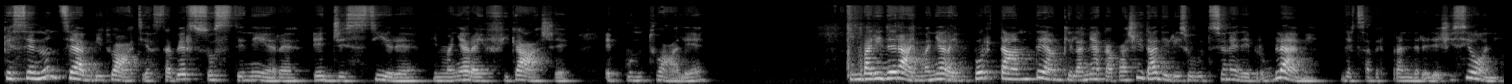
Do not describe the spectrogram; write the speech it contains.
che se non si è abituati a saper sostenere e gestire in maniera efficace e puntuale, invaliderà in maniera importante anche la mia capacità di risoluzione dei problemi, del saper prendere decisioni,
